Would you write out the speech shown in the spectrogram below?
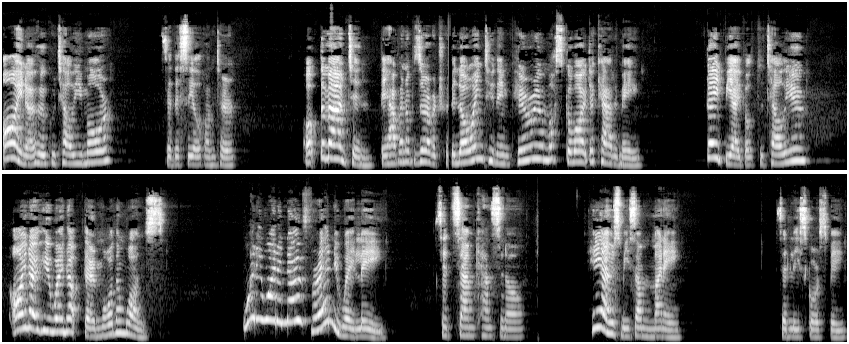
I know who could tell you more, said the seal hunter. Up the mountain they have an observatory belonging to the Imperial Muscovite Academy. They'd be able to tell you. I know he went up there more than once. What do you want to know for anyway, Lee? said Sam Cansino. He owes me some money, said Lee Scoresby.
